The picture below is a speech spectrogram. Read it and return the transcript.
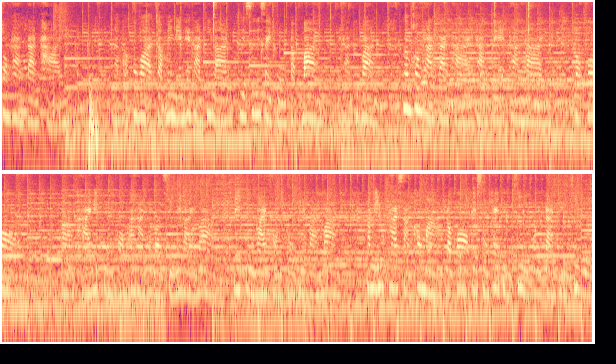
ช่องทางการขายนะคะ เพราะว่าจะไม่เน้นให้ทานที่ร้าน คือซื้อใส่ถุงกลับบ้าน ทานที่บ้าน เพิ่มช่องทางการขายทางเฟซทางไลน์แล้วก็ขายในกลุ่มของอาหารอร่อยสีวิไลบ้าง ในกลุ่มไลน์ของโรงพยาบาลบ้างถ้ามีลูกค้าสั่งเข้ามาเราก็ไปส่งให้ถึงที่บริการถึงที่เลย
